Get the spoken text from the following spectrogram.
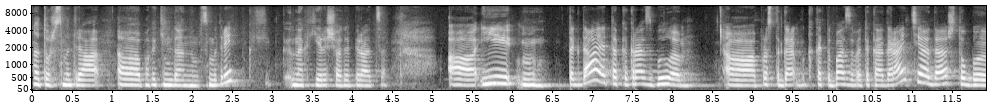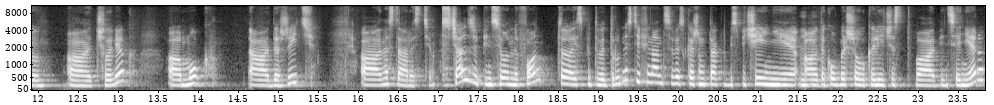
А тоже смотря а, по каким данным смотреть, на какие расчеты опираться. А, и тогда это как раз было просто какая-то базовая такая гарантия, да, чтобы человек мог дожить на старости. Сейчас же пенсионный фонд испытывает трудности финансовые, скажем так, в обеспечении угу. такого большого количества пенсионеров.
